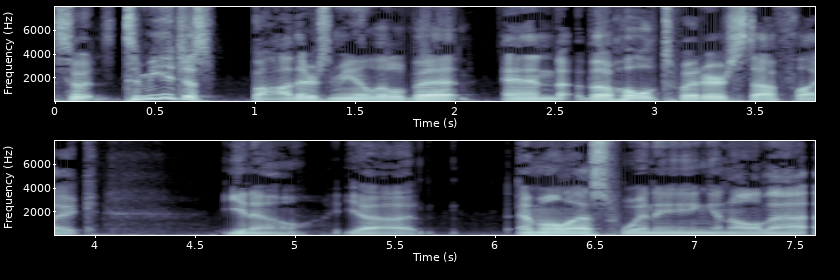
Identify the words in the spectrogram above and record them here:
so it, to me, it just bothers me a little bit, and the whole Twitter stuff, like you know, yeah, MLS winning and all that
